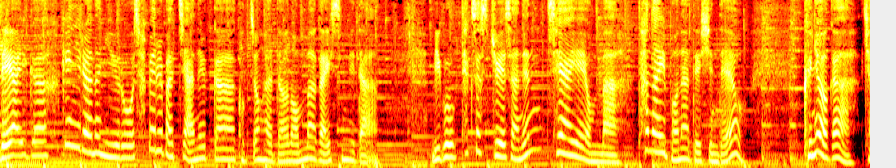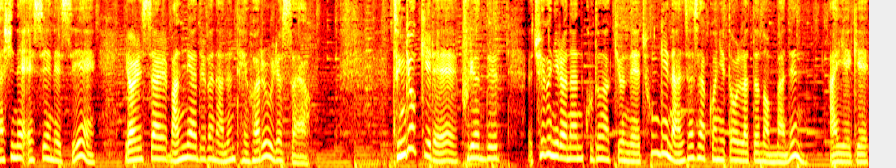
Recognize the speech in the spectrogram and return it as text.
내 아이가 흑인이라는 이유로 차별을 받지 않을까 걱정하던 엄마가 있습니다. 미국 텍사스주에 사는 새아이의 엄마 타나이 버나드 씨인데요. 그녀가 자신의 SNS에 10살 막내 아들과 나눈 대화를 올렸어요. 등굣길에 불현듯 최근 일어난 고등학교 내 총기 난사 사건이 떠올랐던 엄마는 아이에게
